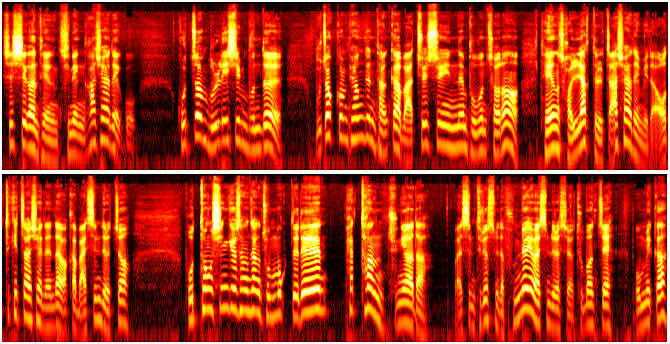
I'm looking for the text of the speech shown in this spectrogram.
실시간 대응 진행하셔야 되고 고점 물리신 분들 무조건 평균 단가 맞출 수 있는 부분처럼 대응 전략들을 짜셔야 됩니다. 어떻게 짜셔야 된다? 아까 말씀드렸죠. 보통 신규 상장 종목들은 패턴 중요하다. 말씀드렸습니다. 분명히 말씀드렸어요. 두 번째 뭡니까?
